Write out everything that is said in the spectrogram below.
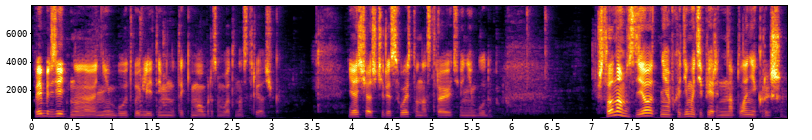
Приблизительно они будут выглядеть именно таким образом. Вот она стрелочка. Я сейчас через свойства настраивать ее не буду. Что нам сделать необходимо теперь на плане крыши?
